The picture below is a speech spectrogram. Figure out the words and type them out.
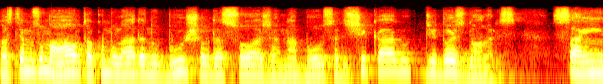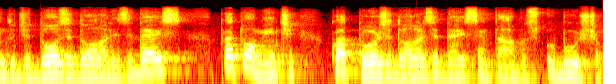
nós temos uma alta acumulada no bushel da soja na Bolsa de Chicago de 2 dólares, saindo de 12 dólares e 10 para atualmente 14 dólares e 10 centavos o bushel.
